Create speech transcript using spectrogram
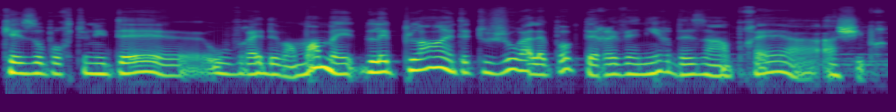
quelles opportunités euh, ouvraient devant moi. Mais les plans étaient toujours à l'époque de revenir des ans après à, à Chypre.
